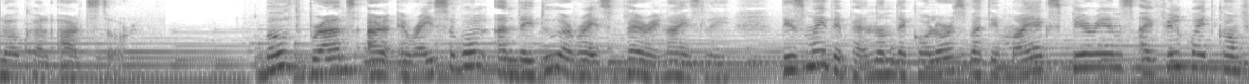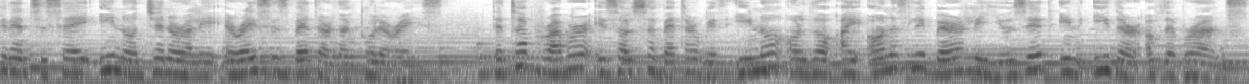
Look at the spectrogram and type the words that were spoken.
local art store. Both brands are erasable and they do erase very nicely. This may depend on the colors, but in my experience, I feel quite confident to say Eno generally erases better than Col-Erase. The top rubber is also better with Eno, although I honestly barely use it in either of the brands.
